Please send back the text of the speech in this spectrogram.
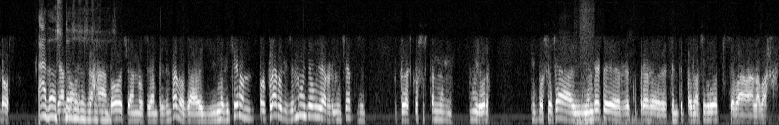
dos. Ah, dos, dos, dos, dos, ajá, dos, ya no se han presentado, o sea, y me dijeron, por claro, dice, no, yo voy a renunciar, porque las cosas están muy, muy duras. Y pues, o sea, y en vez de recuperar gente para la seguridad, pues, se va a la baja.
